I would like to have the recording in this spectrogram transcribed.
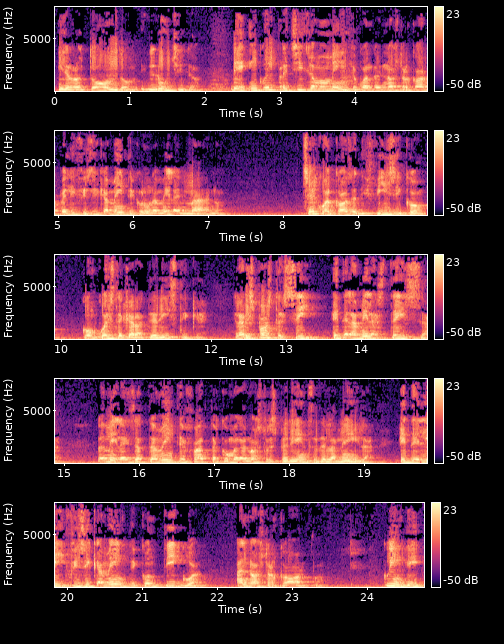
il rotondo, il lucido. Beh, in quel preciso momento, quando il nostro corpo è lì fisicamente con una mela in mano, c'è qualcosa di fisico con queste caratteristiche? La risposta è sì, ed è la mela stessa. La mela è esattamente fatta come la nostra esperienza della mela ed è lì fisicamente contigua al nostro corpo. Quindi,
